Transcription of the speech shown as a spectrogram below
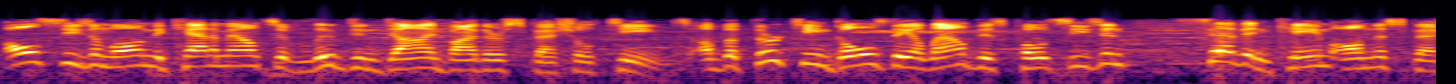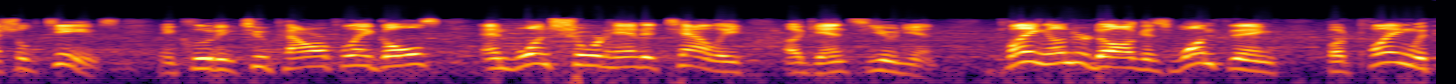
All season long, the Catamounts have lived and died by their special teams. Of the 13 goals they allowed this postseason, seven came on the special teams, including two power play goals and one shorthanded tally against Union. Playing underdog is one thing, but playing with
